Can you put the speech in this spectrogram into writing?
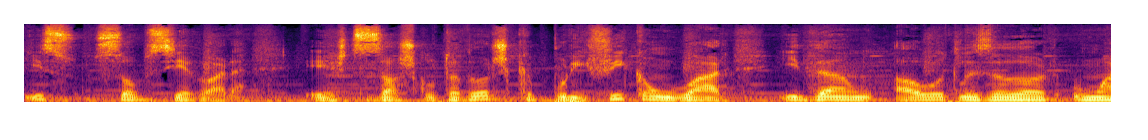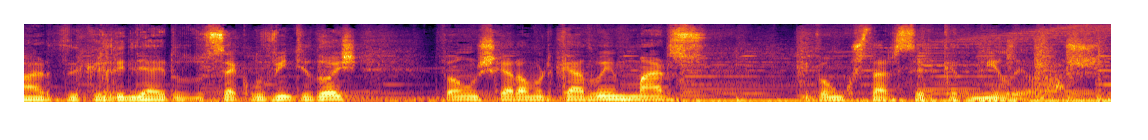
Isso soube-se agora. Estes auscultadores que purificam o ar e dão ao utilizador um ar de guerrilheiro do século XXII vão chegar ao mercado em março e vão custar cerca de mil euros.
